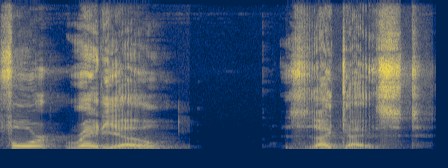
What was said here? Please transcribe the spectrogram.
for Radio Zeitgeist.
